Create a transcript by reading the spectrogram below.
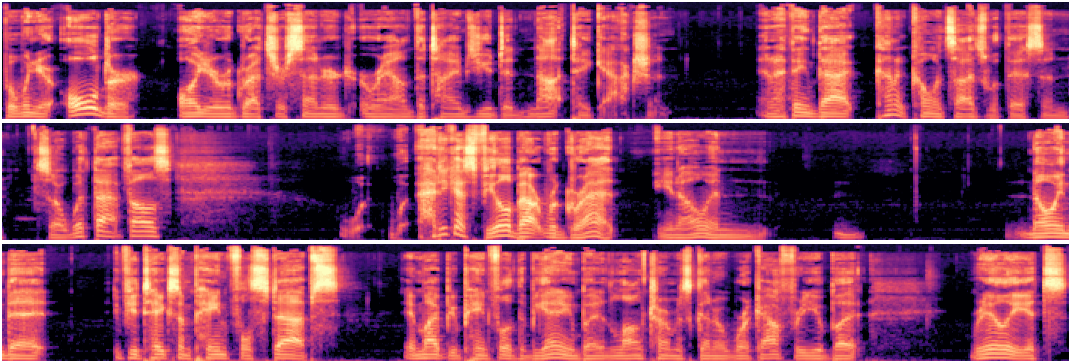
But when you're older, all your regrets are centered around the times you did not take action. And I think that kind of coincides with this. And so, with that, fellas, how do you guys feel about regret? You know, and knowing that if you take some painful steps, it might be painful at the beginning, but in long term, it's going to work out for you. But really, it's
